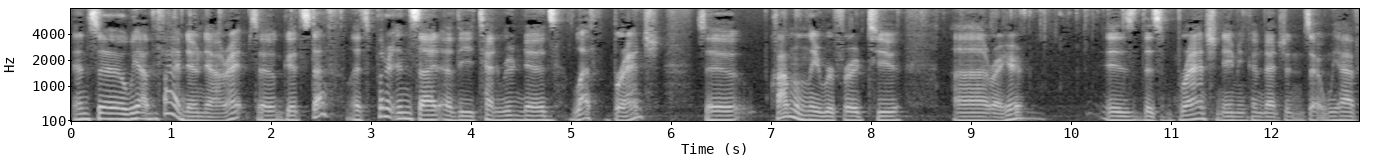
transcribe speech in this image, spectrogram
And so we have the 5 node now, right? So good stuff. Let's put it inside of the 10 root nodes left branch. So commonly referred to uh, right here is this branch naming convention. So we have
